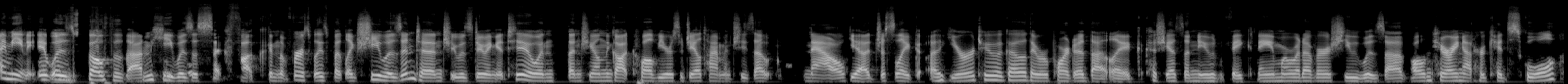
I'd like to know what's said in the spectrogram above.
i mean it was both of them he was a sick fuck in the first place but like she was into it and she was doing it too and then she only got 12 years of jail time and she's out now. Yeah, just like a year or two ago, they reported that, like, because she has a new fake name or whatever, she was uh, volunteering at her kid's school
